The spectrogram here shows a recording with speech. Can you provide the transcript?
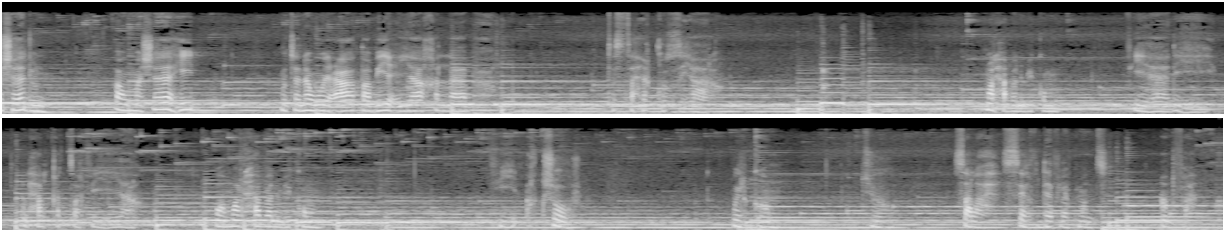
مشهد أو مشاهد متنوعة طبيعية خلابة. تستحق الزيارة. مرحبا بكم في هذه الحلقة الترفيهية ومرحبا بكم في أقشور. Welcome to Salah Self Development and Fun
